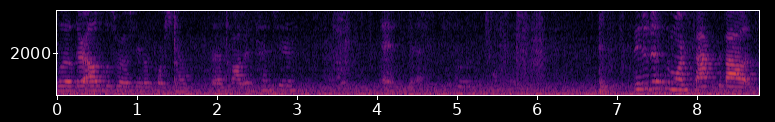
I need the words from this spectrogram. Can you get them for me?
little, they're eligible to receive a portion of the father's pension. And yes, These are just some more facts about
